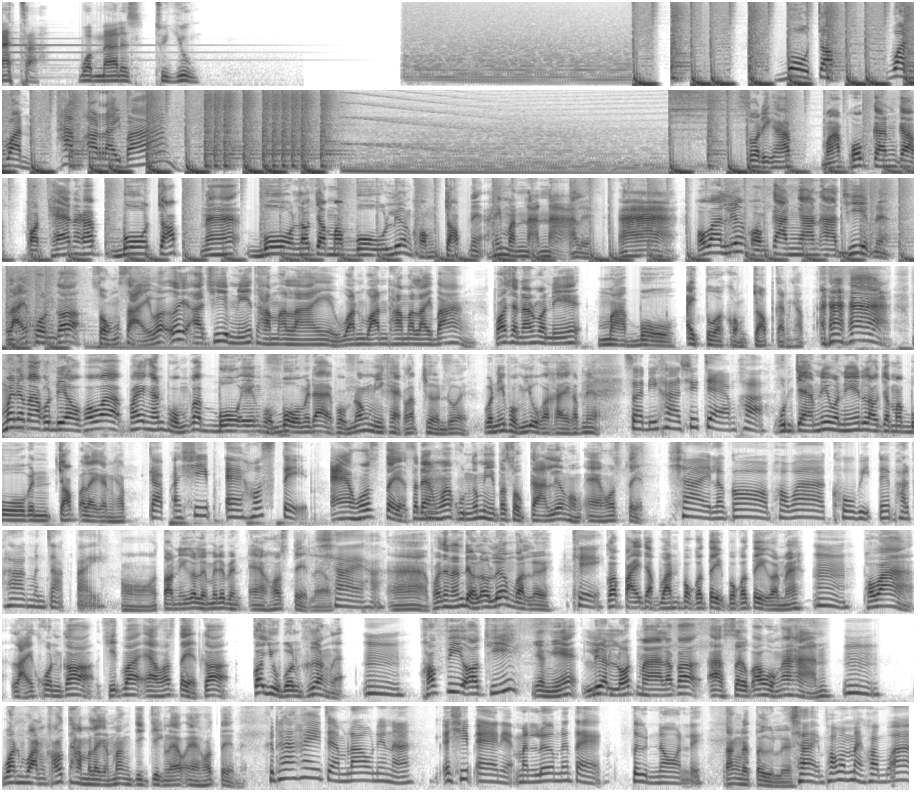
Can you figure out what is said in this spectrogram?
matter what matters to you โบจ็อบวันวันๆทำอะไรบ้าง สวัสดีครับ มาพบกันกับพอดแคสต์นะครับโบจ็อบนะฮะโบเราจะมาโบเรื่องของจ็อบเนี่ยให้มันหนาๆเลยอ่าเพราะว่าเรื่องของการงานอาชีพเนี่ย หลายคนก็สงสัยว่า เอ้ยอาชีพนี้ทำอะไร วันๆทำอะไรบ้าง เพราะฉะนั้นวันนี้มา blow ไอตัวของ job กันครับ ไม่ได้มาคนเดียว เพราะว่าถ้าอย่างนั้นผมก็โบเองผมโบไม่ได้ ผมต้องมีแขกรับเชิญด้วย วันนี้ผมอยู่กับใครครับเนี่ย สวัสดีค่ะ ชื่อแจมค่ะ คุณแจมนี่วันนี้เราจะมา blow เป็น job อะไรกันครับ กับอาชีพแอร์โฮสเตสแอร์โฮสเตสแสดงว่าคุณก็มีประสบการณ์เรื่องของแอร์โฮสเตส ใช่แล้วก็เพราะว่าโควิด ได้พัดพรากมันจากไป อ๋อ ตอนนี้ก็เลยไม่ได้เป็นแอร์โฮสเตสแล้ว ใช่ค่ะ อ่า เพราะฉะนั้นเดี๋ยวเราเริ่มก่อนเลยโอเคก็ไปจากวันปกติปกติก่อนไหมอืมเพราะว่าหลายคนก็คิดว่าแอร์โฮสเตสก็ก็อยู่บนเครื่องแหละอืม coffee or tea อย่างเงี้ยเลื่อนรถมาแล้วก็อะเสิร์ฟเอาหงอาหาร อืมวันๆเขาทำอะไรกันบ้างจริง ๆ แล้วแอร์โฮสเตสเนี่ยคือถ้าให้แจมเล่าเนี่ยนะอาชีพแอร์เนี่ยมันเริ่มตั้งแต่ ตื่นนอนเลย ตั้งแต่ตื่นเลย ใช่ เพราะมันหมายความว่า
